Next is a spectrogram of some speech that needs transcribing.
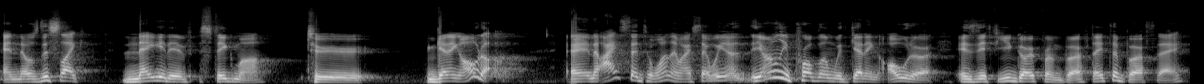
And there was this like negative stigma to getting older. And I said to one of them, I said, well, you know, the only problem with getting older is if you go from birthday to birthday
